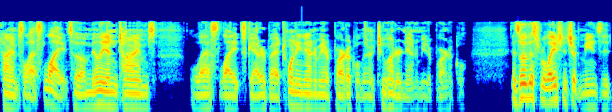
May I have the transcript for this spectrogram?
times less light, so a million times less light scattered by a 20 nanometer particle than a 200 nanometer particle. And so this relationship means that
